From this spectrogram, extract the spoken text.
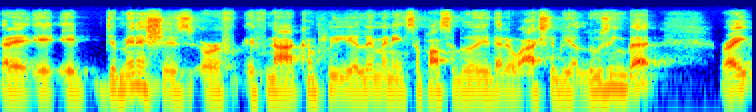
that it, it, it diminishes or if, if not completely eliminates the possibility that it will actually be a losing bet. Right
